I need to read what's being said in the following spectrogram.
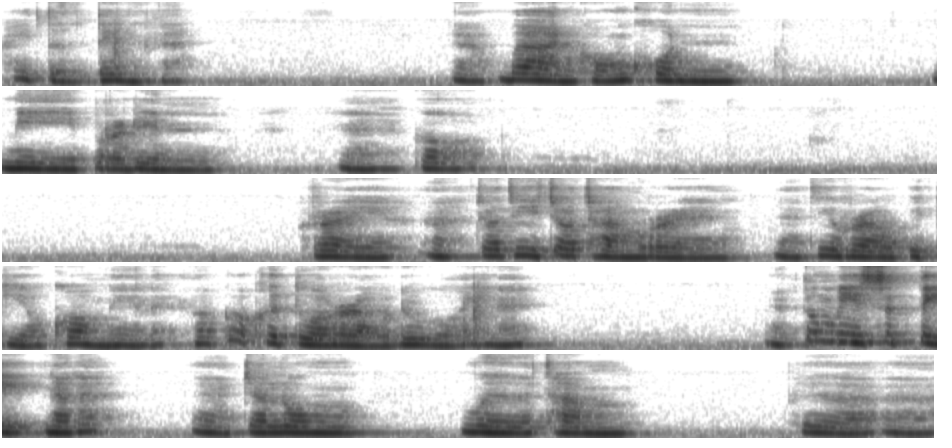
ให้ตื่นเต้นค่ะบ้านของคน มีประเด็นอะก็ใครอะเจ้าที่เจ้าทางแรงอะที่เราไปเกี่ยวข้องนี่แหละแล้วก็คือตัวเราด้วยนะต้องมีสตินะคะจะลงมือทำเพื่ออ่า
